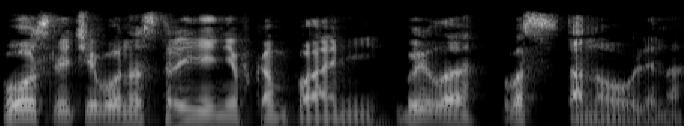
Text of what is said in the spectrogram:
после чего настроение в компании было восстановлено.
